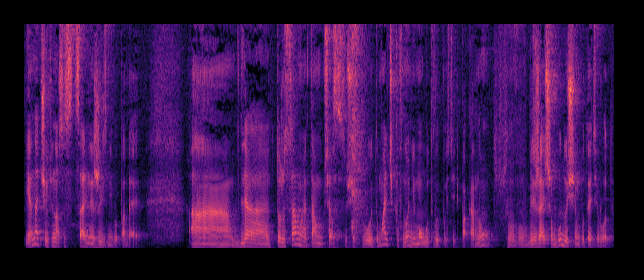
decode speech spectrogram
И она чуть у нас из социальной жизни выпадает. А для то же самое там сейчас существует у мальчиков, но не могут выпустить пока. Ну, в, ближайшем будущем вот эти вот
